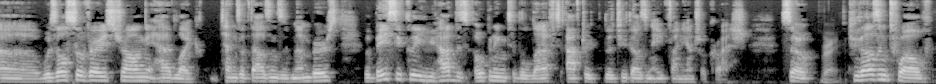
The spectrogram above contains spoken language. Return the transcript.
uh, was also very strong. It had like tens of thousands of members. But basically, you have this opening to the left after the 2008 financial crash. So, Right. 2012,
